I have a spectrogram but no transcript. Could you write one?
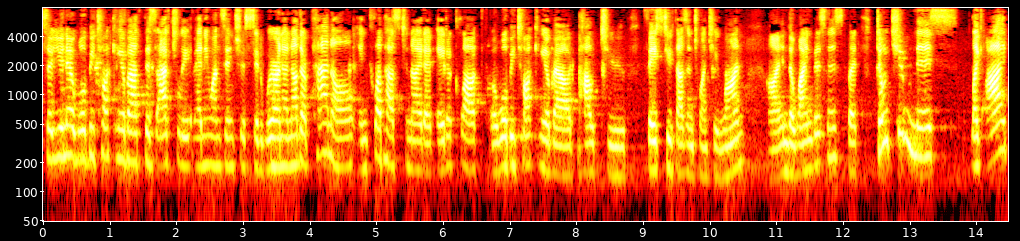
So, you know, we'll be talking about this actually if anyone's interested. We're on another panel in Clubhouse tonight at 8 o'clock. We'll be talking about how to face 2021 uh, in the wine business. But don't you miss, like, I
